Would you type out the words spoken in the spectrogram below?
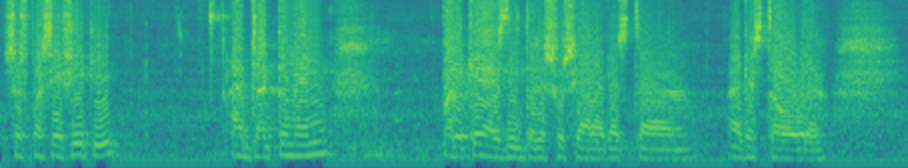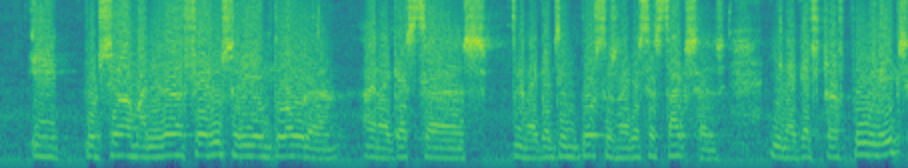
s'especifiqui exactament per què és d'interès social aquesta, aquesta obra. I potser la manera de fer-ho seria incloure en, aquestes, en aquests impostos, en aquestes taxes i en aquests preus públics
